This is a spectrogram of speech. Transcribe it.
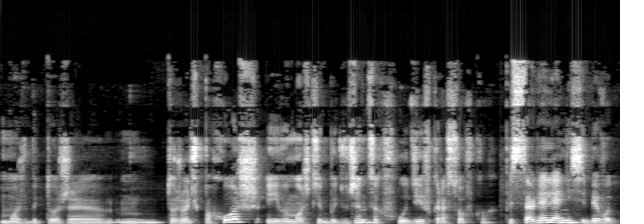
может быть тоже, тоже очень похож, и вы можете быть в джинсах, в худи и в кроссовках. Представляли они себе вот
